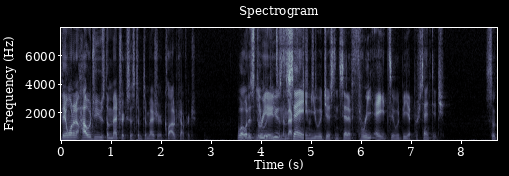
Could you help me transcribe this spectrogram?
they want to know how would you use the metric system to measure cloud coverage? well, what is you would 3/8 in the the same. system? You would just instead of three eighths, it would be a percentage. So,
